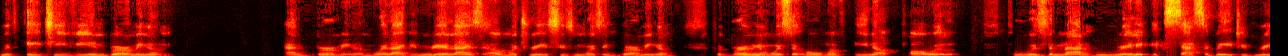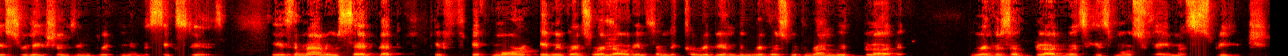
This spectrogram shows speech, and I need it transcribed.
with ATV in Birmingham. And Birmingham, well, I didn't realize how much racism was in Birmingham, but Birmingham was the home of Enoch Powell, who was the man who really exacerbated race relations in Britain in the 60s. He's the man who said that if, if more immigrants were allowed in from the Caribbean, the rivers would run with blood. Rivers of Blood was his most famous speech.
